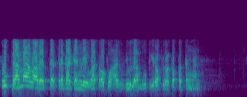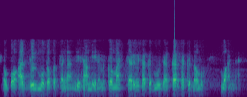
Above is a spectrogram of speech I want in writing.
Rubama warodat terkadang lewat opo azulamu piro-piro kepetengan. Opo azulmu kepetengan di samping mereka masjar itu sakit muzakar sakit nopo muannas.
